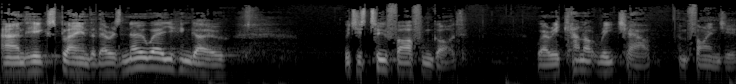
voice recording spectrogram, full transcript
And he explained that there is nowhere you can go which is too far from God, where he cannot reach out and find you.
